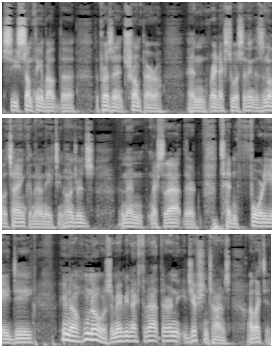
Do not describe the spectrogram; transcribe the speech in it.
see something about the the President Trump era. And right next to us, I think there's another tank, and they're in the 1800s. And then next to that, they're 1040 AD you know, who knows? Or maybe next to that, they're in the Egyptian times. I'd like to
